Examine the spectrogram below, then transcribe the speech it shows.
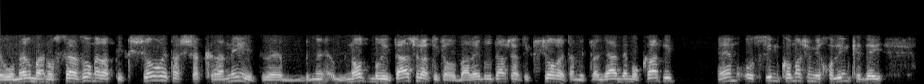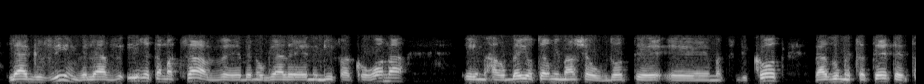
הוא אומר בנושא הזה, הוא אומר, התקשורת השקרנית, בנות בריתה של התקשורת, בעלי בריתה של התקשורת, המפלגה הדמוקרטית, הם עושים כל מה שהם יכולים כדי להגזים ולהבעיר את המצב בנוגע לנגיף הקורונה, עם הרבה יותר ממה שהעובדות מצדיקות, ואז הוא מצטט את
